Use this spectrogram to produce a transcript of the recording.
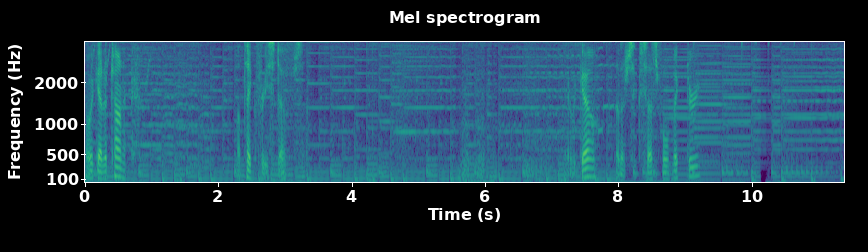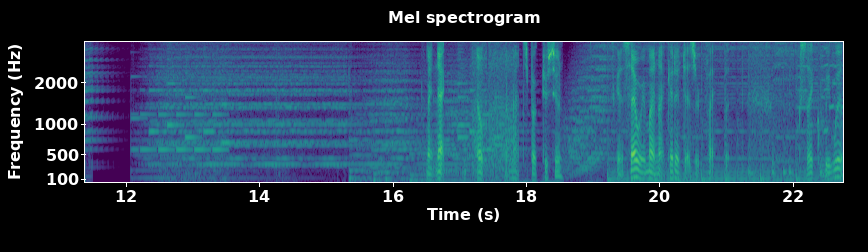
Oh, we got a tonic. I'll take free stuff, so. There we go. Another successful victory. Might not. Oh, I might spoke too soon. I was gonna say we might not get a desert fight, but looks like we will.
